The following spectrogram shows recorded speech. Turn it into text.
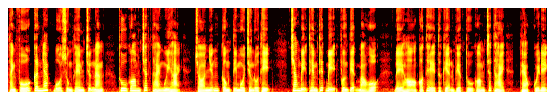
thành phố cân nhắc bổ sung thêm chức năng thu gom chất thải nguy hại cho những công ty môi trường đô thị, trang bị thêm thiết bị phương tiện bảo hộ để họ có thể thực hiện việc thu gom chất thải theo quy định.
